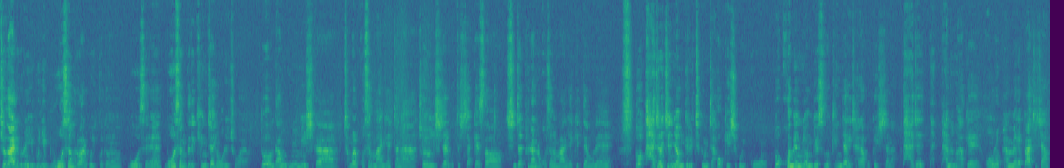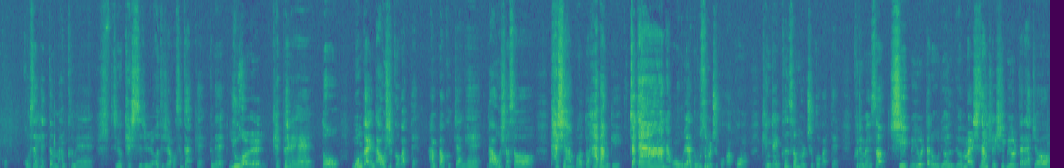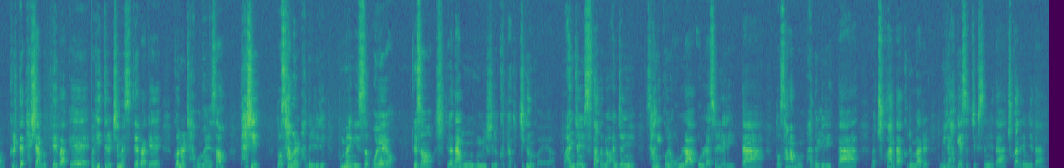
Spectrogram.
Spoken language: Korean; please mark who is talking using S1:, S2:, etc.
S1: 제가 알기로는 이분이 무호생으로 알고 있거든. 무호생. 무호생들이 굉장히 오래 좋아요. 또 남궁민 씨가 정말 고생 많이 했잖아. 조연 시절부터 시작해서 진짜 피나는 고생을 많이 했기 때문에 또 다져진 연기를 지금 하고 계시고 있고 또 코믹 연기에서도 굉장히 잘하고 계시잖아. 다재 다능하게 어느 반면에 빠지지 않고 고생했던 만큼의 지금 결실을 얻으리라고 생각해. 근데 6월 개편에 또 뭔가에 나오실 것 같아. 안방 극장에 나오셔서 다시 한번 또 하반기 짜잔 하고 우리한테 웃음을 줄 것 같고 굉장히 큰 선물을 줄 것 같아. 그러면서 12월 달에 연, 연말 시상식을 12월 달에 하죠. 그때 다시 한번 대박에 히트를 치면서 대박에 끈을 잡으면서 다시 또 상을 받을 일이 분명히 있어 보여요. 그래서 제가 남궁민 씨를 급하게 찍은 거예요. 완전히 스타덤에 완전히 상위권에 올라 올라설 일이 있다. 또 상한번 받을 일이 있다. 축하한다. 그런 말을 미리 하기 위해서 찍습니다. 축하드립니다.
